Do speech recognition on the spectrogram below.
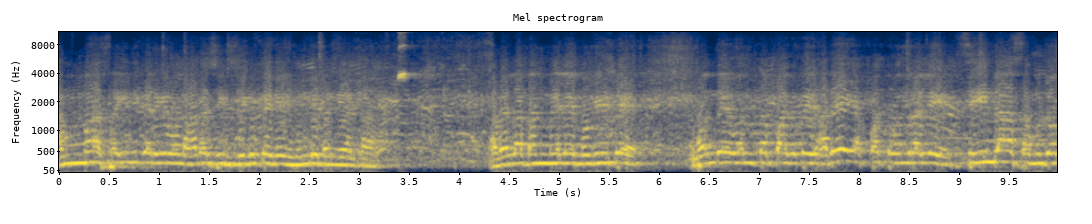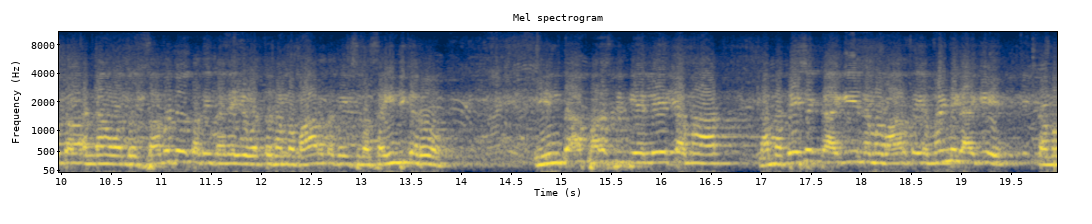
ನಮ್ಮ ಸೈನಿಕರಿಗೆ ಒಂದು ಆದರ್ಶ ಸಿಗುತ್ತೆ, ನೀವು ಹಿಂದೆ ಬನ್ನಿ ಅಂತ. ಅವೆಲ್ಲ ಬಂದ ಮೇಲೆ ಮುಗಿಯುತ್ತೆ. ಒಂದೇ ಒಂದು ತಪ್ಪಾಗುತ್ತೆ. ಅದೇ ಎಪ್ಪತ್ತೊಂದರಲ್ಲಿ ಸೀನಾ ಸಮಜೋತ ಅನ್ನೋ ಒಂದು ಸಮಜೋತದಿಂದಲೇ ಇವತ್ತು ನಮ್ಮ ಭಾರತ ದೇಶದ ಸೈನಿಕರು ಇಂಥ ಪರಿಸ್ಥಿತಿಯಲ್ಲಿ ತಮ್ಮ, ನಮ್ಮ ದೇಶಕ್ಕಾಗಿ, ನಮ್ಮ ಭಾರತೀಯ ಮಣ್ಣಿಗಾಗಿ ತಮ್ಮ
